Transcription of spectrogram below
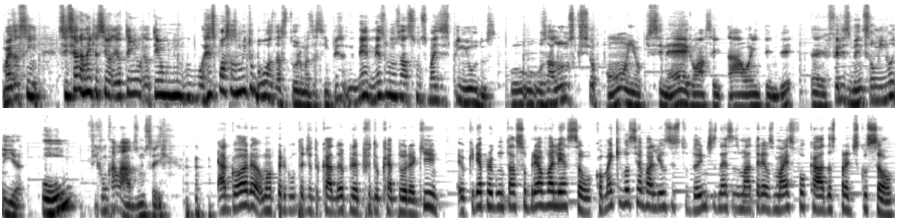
Mas assim, sinceramente assim, eu tenho eu tenho respostas muito boas das turmas assim, mesmo nos assuntos mais espinhudos. O, os alunos que se opõem ou que se negam a aceitar ou a entender, é, felizmente são minoria ou ficam calados, não sei. Agora, uma pergunta de educador para educador aqui. Eu queria perguntar sobre avaliação. Como é que você avalia os estudantes nessas matérias mais focadas para discussão?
